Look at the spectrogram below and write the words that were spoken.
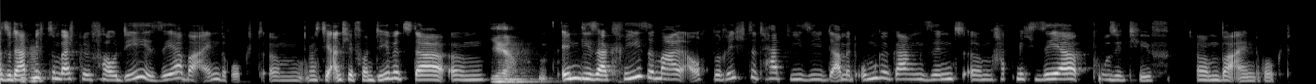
Also da hat mhm. mich zum Beispiel VD sehr beeindruckt, ähm, was die Antje von Dewitz da ähm, yeah. in dieser Krise mal auch berichtet hat, wie sie damit umgegangen sind, ähm, hat mich sehr positiv ähm, beeindruckt.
